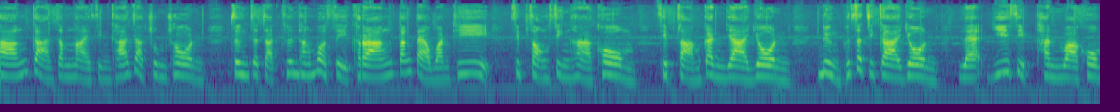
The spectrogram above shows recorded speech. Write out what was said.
ทั้งการจำหน่ายสินค้าจากชุมชน ซึ่งจะจัดขึ้นทั้งหมด 4 ครั้ง ตั้งแต่วันที่ 12 สิงหาคม 13 กันยายน 1 พฤศจิกายน และ 20ธันวาคม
